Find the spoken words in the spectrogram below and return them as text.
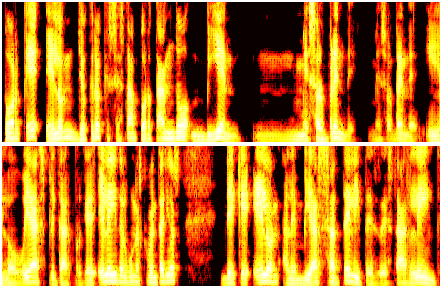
porque Elon yo creo que se está portando bien. Mm, me sorprende, me sorprende. Y lo voy a explicar porque he leído algunos comentarios de que Elon al enviar satélites de Starlink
